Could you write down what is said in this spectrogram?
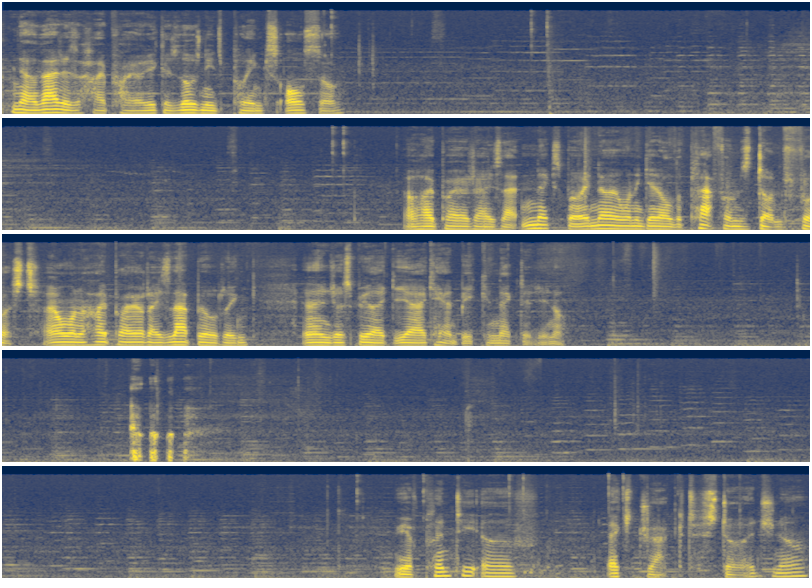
Now that is a high priority because those needs planks also. I'll high prioritize that next, but right now I want to get all the platforms done first. I don't want to high prioritize that building and then just be like, yeah, I can't be connected, you know. Plenty of extract storage now.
